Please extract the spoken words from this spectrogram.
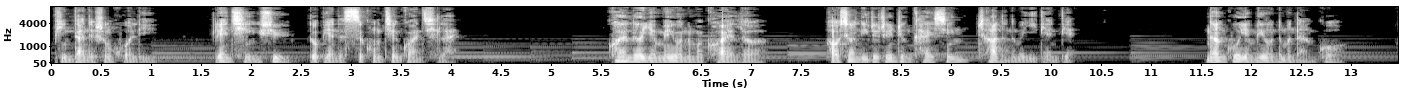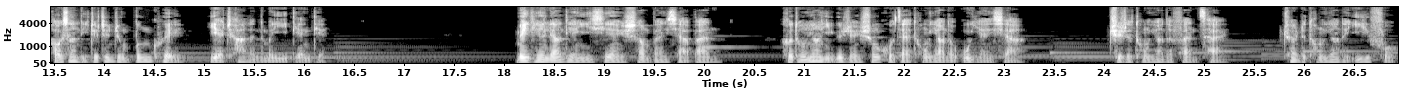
平淡的生活里。连情绪都变得司空见惯起来，快乐也没有那么快乐，好像离着真正开心差了那么一点点；难过也没有那么难过，好像离着真正崩溃也差了那么一点点。每天两点一线上班下班，和同样一个人生活在同样的屋檐下，吃着同样的饭菜，穿着同样的衣服，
